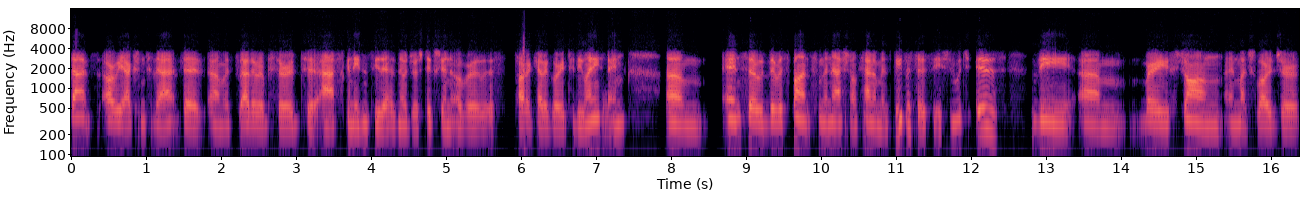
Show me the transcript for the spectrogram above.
that's our reaction to that. That um, it's rather absurd to ask an agency that has no jurisdiction over this product category to do anything. Um, and so the response from the National Cattlemen's Beef Association, which is the um, very strong and much larger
